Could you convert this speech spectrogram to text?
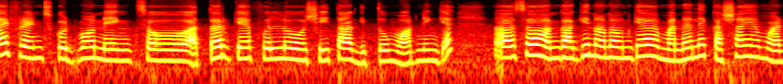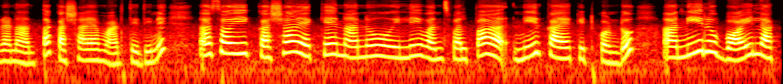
Hi friends good morning so ಅತ್ತರ್ಗೆ ಫುಲ್ಲು ಶೀತ ಆಗಿತ್ತು ಮಾರ್ನಿಂಗ್ಗೆ ಸೊ ಹಾಗಾಗಿ ನಾನು ಅವನಿಗೆ ಮನೆಯಲ್ಲೇ ಕಷಾಯ ಮಾಡೋಣ ಅಂತ ಕಷಾಯ ಮಾಡ್ತಿದ್ದೀನಿ. ಸೊ ಈ ಕಷಾಯಕ್ಕೆ ನಾನು ಇಲ್ಲಿ ಒಂದು ಸ್ವಲ್ಪ ನೀರು ಕಾಯಕ್ಕೆ ಇಟ್ಕೊಂಡು ಆ, ನೀರು ಬಾಯ್ಲ್ ಆಗ್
